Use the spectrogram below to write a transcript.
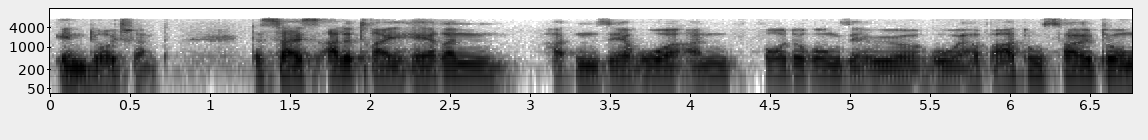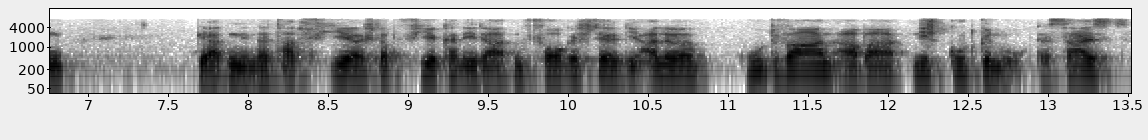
in Deutschland. Das heißt, alle drei Herren hatten sehr hohe Anforderungen, sehr hohe, hohe Erwartungshaltung. Wir hatten in der Tat vier, ich glaube, vier Kandidaten vorgestellt, die alle gut waren, aber nicht gut genug. Das heißt,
